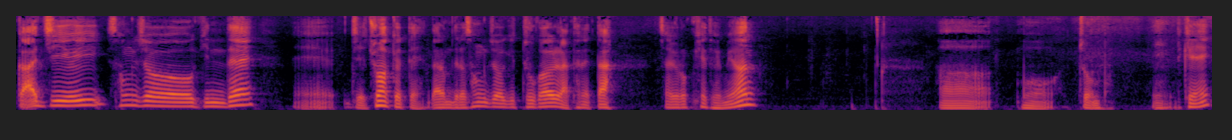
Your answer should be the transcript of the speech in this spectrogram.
까지의 성적인데, 에, 이제 중학교 때, 나름대로 성적이 두각을 나타냈다. 자, 이렇게 되면, 어, 뭐, 좀, 예, 이렇게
